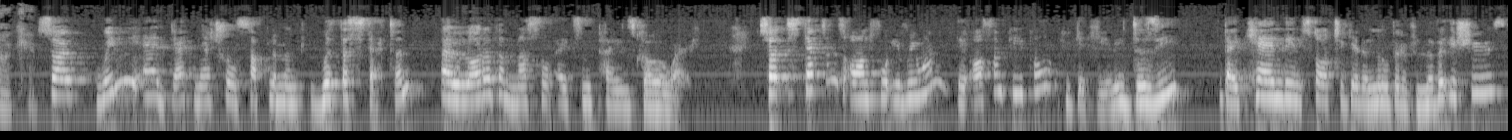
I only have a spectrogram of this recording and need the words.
Okay. So when we add that natural supplement with the statin, a lot of the muscle aches and pains go away. So statins aren't for everyone. There are some people who get very dizzy. They can then start to get a little bit of liver issues.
